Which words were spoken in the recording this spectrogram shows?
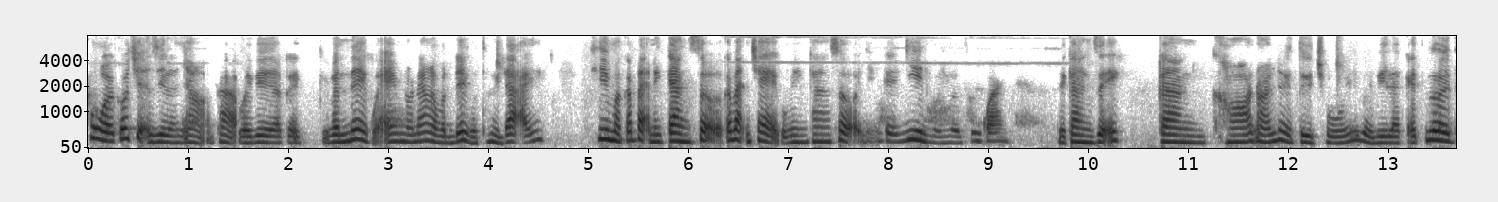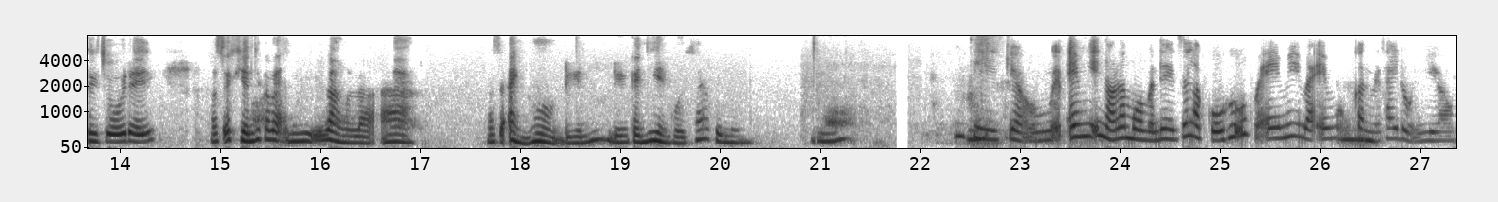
Không có câu chuyện gì là nhỏ cả bởi vì cái, cái vấn đề của em nó đang là vấn đề của thời đại ấy. khi mà các bạn ấy càng sợ các bạn trẻ của mình càng sợ những cái nhìn của người xung quanh thì càng dễ càng khó nói lời từ chối bởi vì là cái lời từ chối đấy nó sẽ khiến cho các bạn nghĩ rằng là à nó sẽ ảnh hưởng đến đến cái nhìn của người khác về mình Đúng. thì kiểu em nghĩ nó là một vấn đề rất là cố hữu của em ấy và em cũng cần phải thay đổi nhiều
